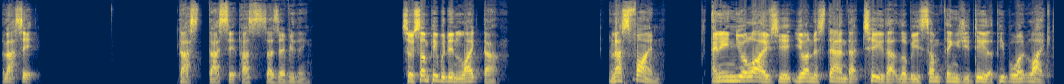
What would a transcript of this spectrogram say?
And that's it. That's that's it. That's that's everything. So some people didn't like that. And that's fine. And in your lives, you, you understand that too, that there'll be some things you do that people won't like.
